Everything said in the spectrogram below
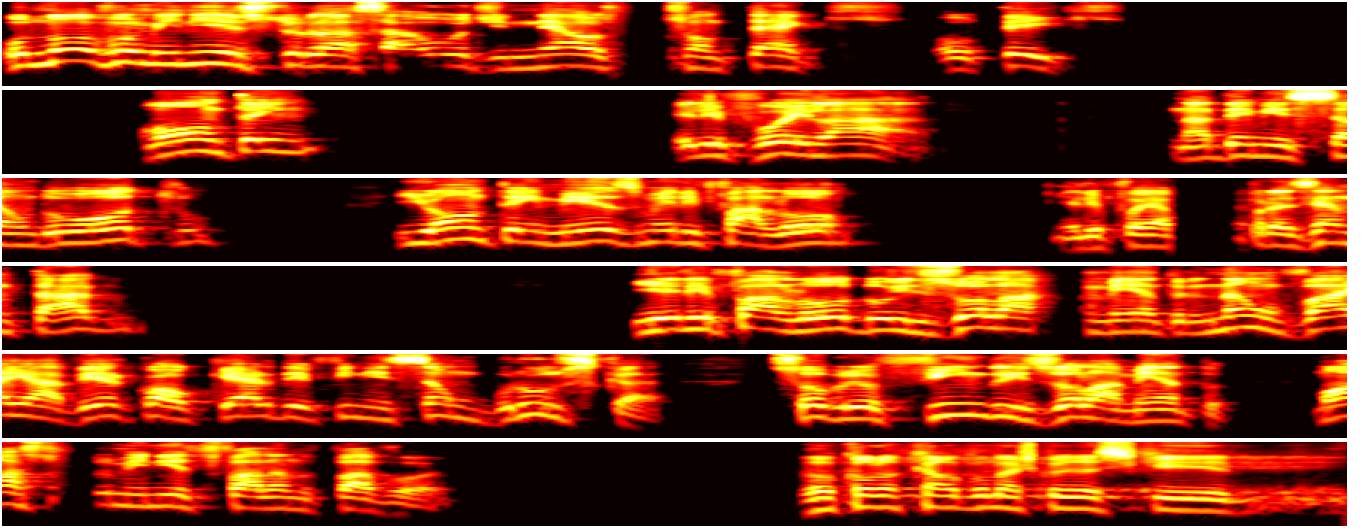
O novo ministro da Saúde, Nelson Tech, ou Take, ontem ele foi lá na demissão do outro, e ontem mesmo ele falou, ele foi apresentado, e ele falou do isolamento. Não vai haver qualquer definição brusca sobre o fim do isolamento. Mostra o ministro falando, por favor. Vou colocar algumas coisas que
